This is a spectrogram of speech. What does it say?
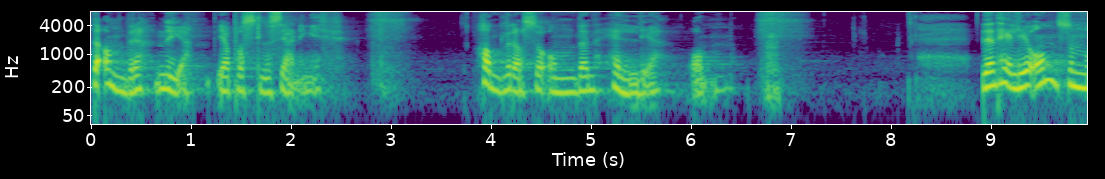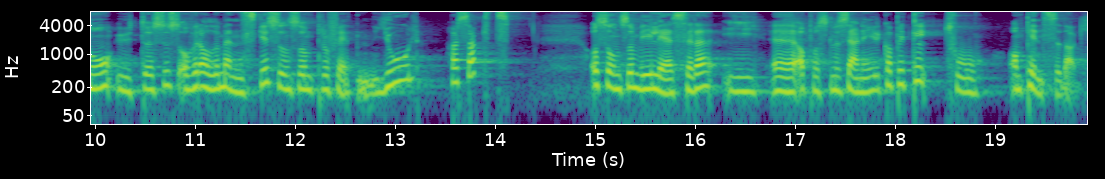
Det andre nye i apostlenes gjerninger handler altså om Den hellige ånd. Den hellige ånd som nå utøses over alle mennesker, sånn som profeten Joel har sagt. Og sånn som vi leser det i eh, Apostlenes gjerninger kapittel 2 om pinsedag.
